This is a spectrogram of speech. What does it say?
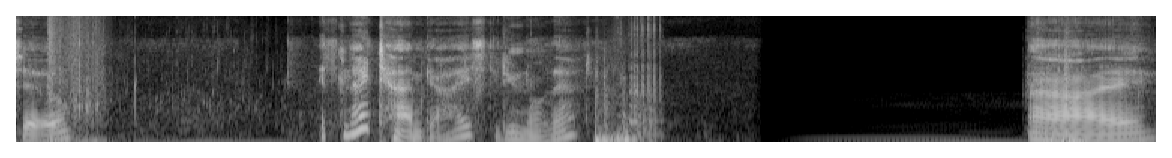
So... It's nighttime, guys. Did you know that? I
